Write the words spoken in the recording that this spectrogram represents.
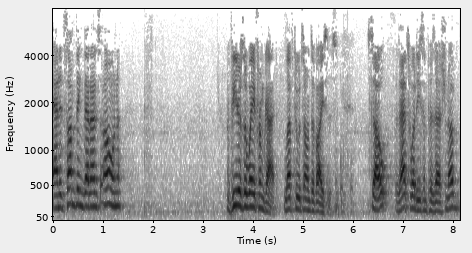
and it's something that on its own veers away from God, left to its own devices. So that's what he's in possession of.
